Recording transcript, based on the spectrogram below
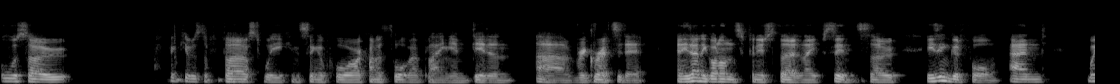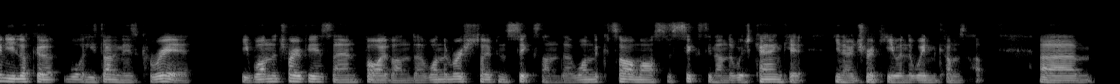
also I think it was the first week in Singapore. I kind of thought about playing him, didn't, uh, regretted it, and he's only gone on to finish third and eighth since, so he's in good form. And when you look at what he's done in his career, he won the Trophy Hassan five under, won the Mauritius Open six under, won the Qatar Masters sixteen under, which can get you know tricky when the wind comes up. Um,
